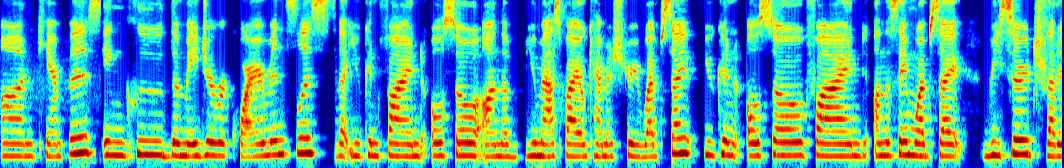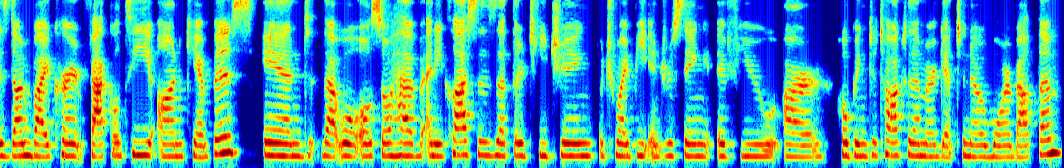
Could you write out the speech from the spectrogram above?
on campus include the major requirements list that you can find also on the UMass Biochemistry website. You can also find on the same website research that is done by current faculty on campus, and that will also have any classes that they're teaching, which might be interesting if you are hoping to talk to them or get to know more about them.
